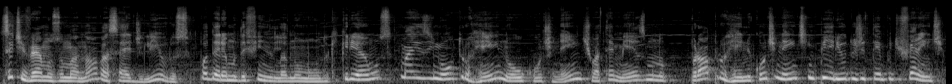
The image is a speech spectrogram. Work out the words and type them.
Se tivermos uma nova série de livros, poderemos defini-la no mundo que criamos, mas em outro reino ou continente, ou até mesmo no próprio reino e continente em períodos de tempo diferente.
